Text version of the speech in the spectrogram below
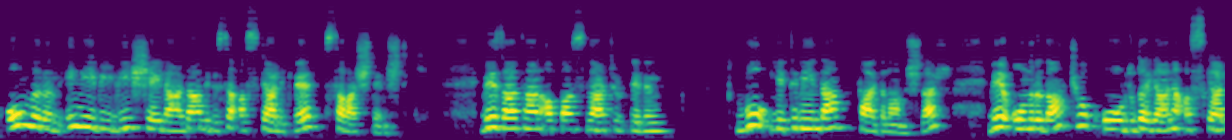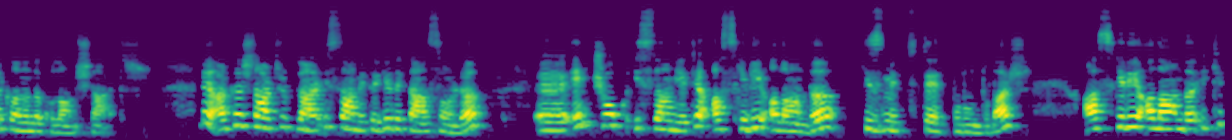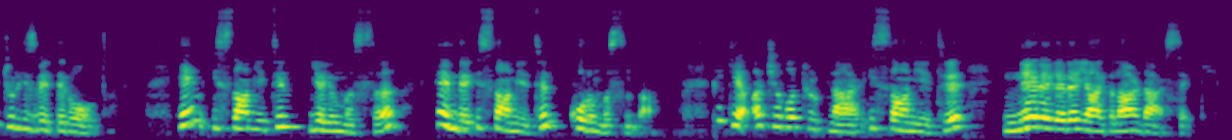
Onların en iyi bildiği şeylerden birisi askerlik ve savaş demiştik. Ve zaten Abbasiler Türklerin bu yeteneğinden faydalanmışlar ve onları daha çok orduda yani askerlik alanında kullanmışlardır. Ve arkadaşlar Türkler İslamiyet'e girdikten sonra e, en çok İslamiyet'e askeri alanda hizmette bulundular. Askeri alanda iki tür hizmetleri oldu. Hem İslamiyet'in yayılması hem de İslamiyet'in korunmasında. Peki acaba Türkler İslamiyet'i nerelere yaydılar dersek?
